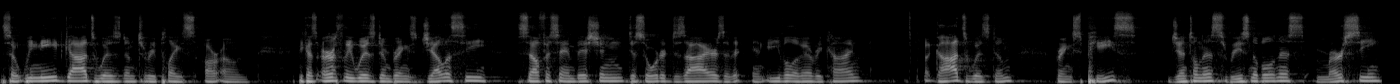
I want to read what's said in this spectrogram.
So we need God's wisdom to replace our own. Because earthly wisdom brings jealousy, selfish ambition, disordered desires, of, and evil of every kind. But God's wisdom brings peace, gentleness, reasonableness, mercy,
